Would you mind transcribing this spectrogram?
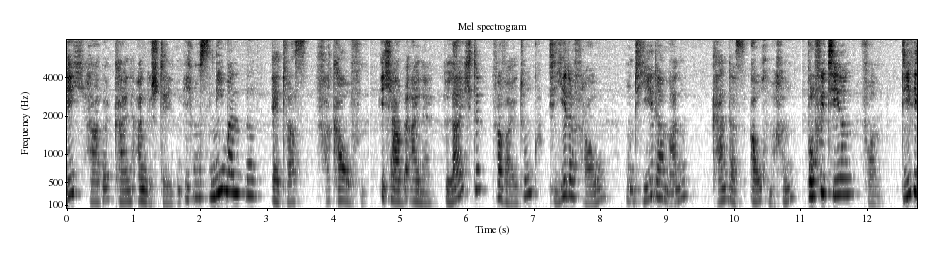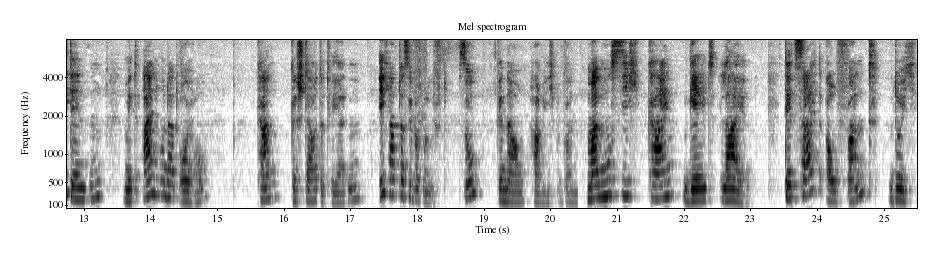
Ich habe keine Angestellten. Ich muss niemandem etwas verkaufen. Ich habe eine leichte Verwaltung. Jede Frau und jeder Mann kann das auch machen. Profitieren von Dividenden mit 100 Euro kann gestartet werden. Ich habe das überprüft. So genau habe ich begonnen. Man muss sich kein Geld leihen. Der Zeitaufwand durch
